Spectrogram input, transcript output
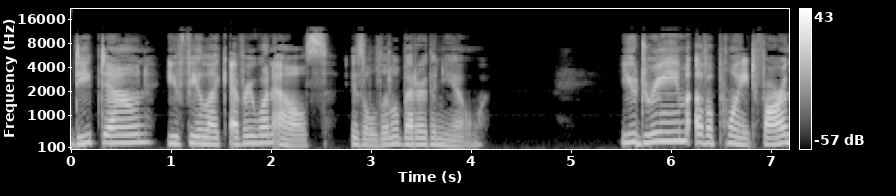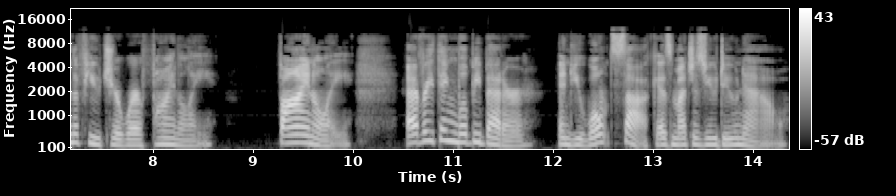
Deep down, you feel like everyone else is a little better than you. You dream of a point far in the future where finally, finally, everything will be better and you won't suck as much as you do now.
